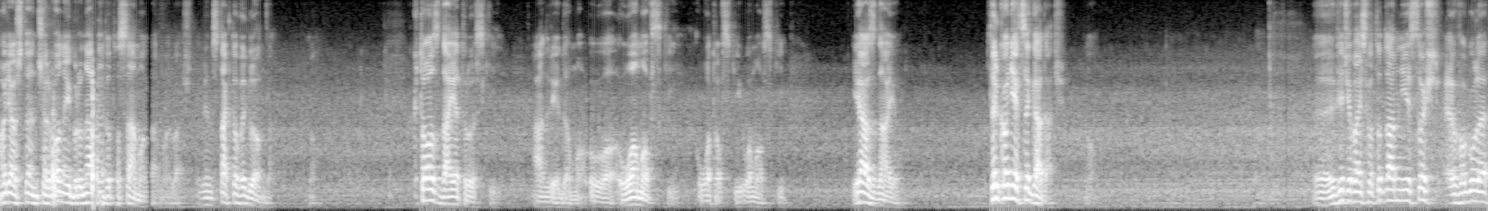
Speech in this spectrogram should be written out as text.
Chociaż ten czerwony i brunatny to to samo tam właśnie. Więc tak to wygląda. No. Kto zdaje truski? Andrzej Domo, Ło- Łomowski, Łotowski, Łomowski. Ja zdaję. Tylko nie chcę gadać. No. E, Wiecie Państwo, to dla mnie jest coś w ogóle.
